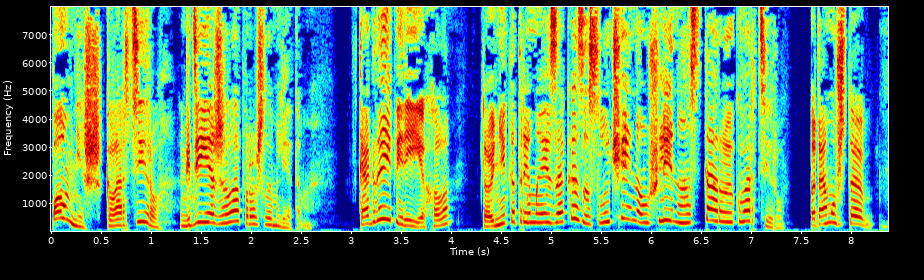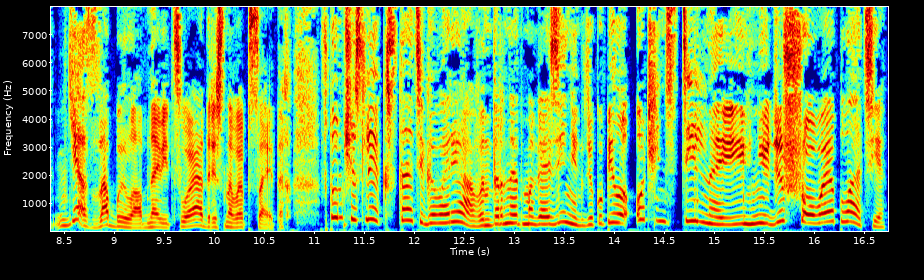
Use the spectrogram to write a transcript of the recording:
Помнишь квартиру, где я жила прошлым летом? Когда я переехала, то некоторые мои заказы случайно ушли на старую квартиру, потому что я забыла обновить свой адрес на веб-сайтах. В том числе, кстати говоря, в интернет-магазине, где купила очень стильное и недешевое платье.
